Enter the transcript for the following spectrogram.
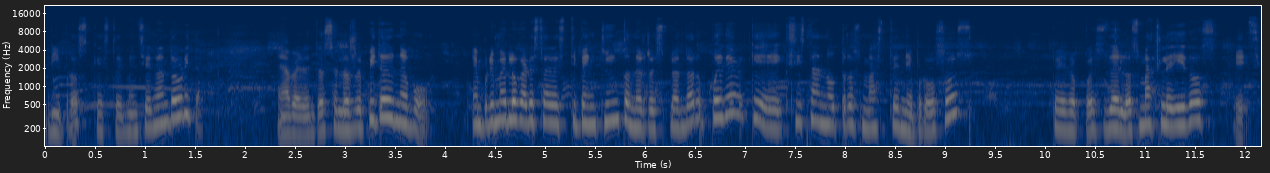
libros que estoy mencionando ahorita. A ver, entonces los repito de nuevo. En primer lugar está Stephen King con El Resplandor. Puede que existan otros más tenebrosos, pero pues de los más leídos ese.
